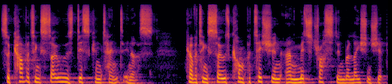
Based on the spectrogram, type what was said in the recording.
So, coveting sows discontent in us. Coveting sows competition and mistrust in relationships.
